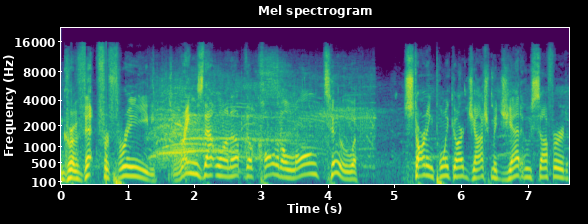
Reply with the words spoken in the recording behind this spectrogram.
Gravett for three. Rings that one up. They'll call it a long two. Starting point guard Josh Magette, who suffered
